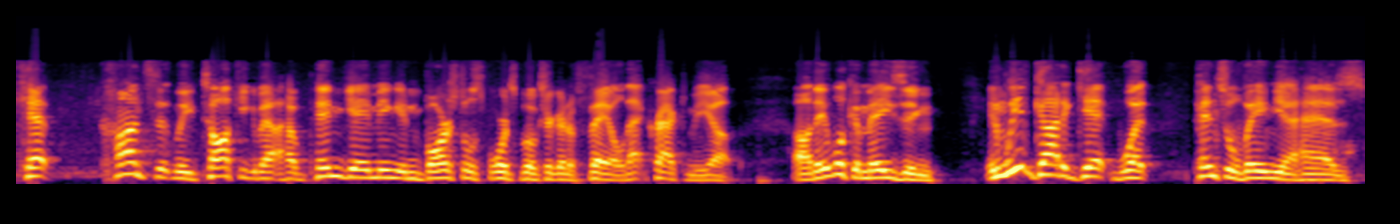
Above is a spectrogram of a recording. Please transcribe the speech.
kept constantly talking about how Penn Gaming and Barstool Sports books are going to fail. That cracked me up. Uh, they look amazing, and we've got to get what Pennsylvania has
